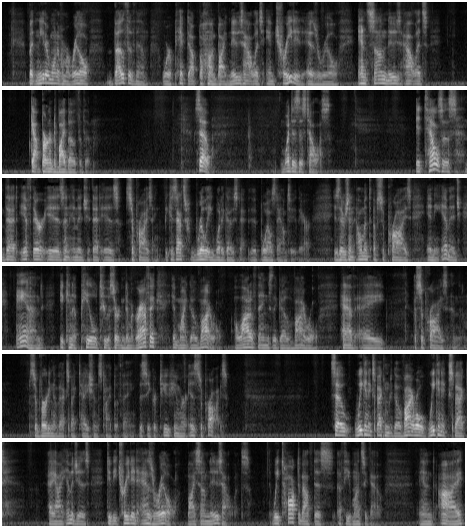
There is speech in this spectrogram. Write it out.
but neither one of them are real. Both of them were picked up on by news outlets and treated as real, and some news outlets got burned by both of them. So, what does this tell us? It tells us that if there is an image that is surprising, because that's really what it goes it boils down to there, is there's an element of surprise in the image, and it can appeal to a certain demographic. It might go viral. A lot of things that go viral have a, a surprise in them, subverting of expectations type of thing. The secret to humor is surprise. So we can expect them to go viral. We can expect AI images to be treated as real by some news outlets. We talked about this a few months ago, and I,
